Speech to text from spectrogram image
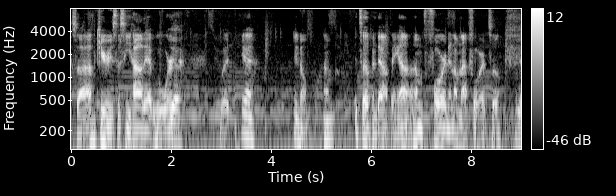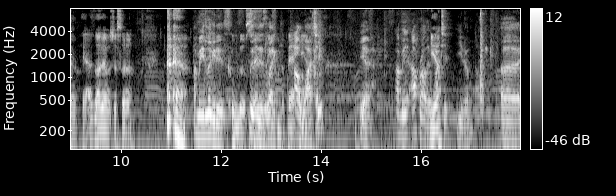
So I'm curious to see how that will work. Yeah. But yeah, you know, um, it's an up and down thing. I, I'm for it and I'm not for it. So Yeah. yeah, I thought that was just a I mean, look at this. Cool little Look at this, like, from the Batman I'll watch it. Yeah. I mean, I'll probably Yeah. watch it, you know. Uh,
